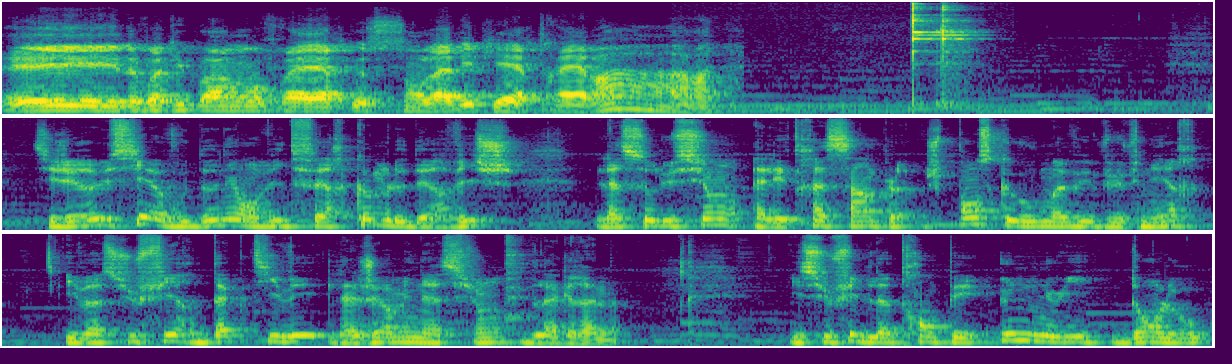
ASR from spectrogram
Et ne vois-tu pas, mon frère, que ce sont là des pierres très rares? Si j'ai réussi à vous donner envie de faire comme le derviche, la solution, elle est très simple. Je pense que vous m'avez vu venir. Il va suffire d'activer la germination de la graine. Il suffit de la tremper une nuit dans l'eau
